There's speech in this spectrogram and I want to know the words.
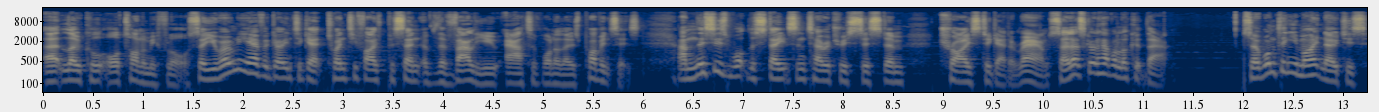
uh, local autonomy floor. So you're only ever going to get 25% of the value out of one of those provinces. And this is what the states and territories system tries to get around. So let's go and have a look at that. So one thing you might notice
